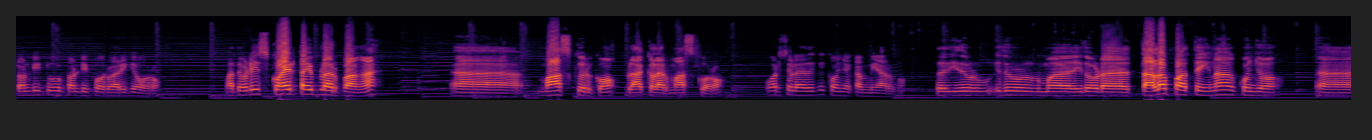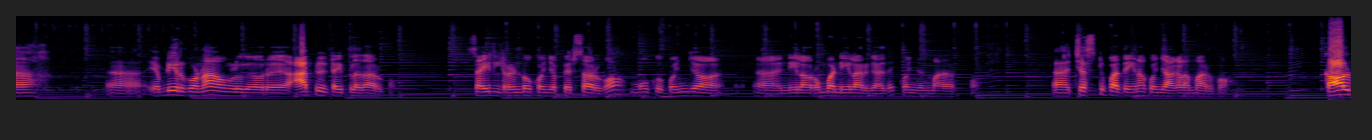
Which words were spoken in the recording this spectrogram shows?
டுவெண்ட்டி டூ டுவெண்ட்டி ஃபோர் வரைக்கும் வரும். மற்றபடி ஸ்கொயர் டைப்பில் இருப்பாங்க. மாஸ்க் இருக்கும். பிளாக் கலர் மாஸ்க் வரும். ஒரு சில இதுக்கு கொஞ்சம் கம்மியாக இருக்கும். இது இது ம- இதோட தலை பார்த்தீங்கன்னா கொஞ்சம் எப்படி இருக்கும்னா உங்களுக்கு ஒரு ஆப்பிள் டைப்பில் தான் இருக்கும். சைடில் ரெண்டும் கொஞ்சம் பெருசாக இருக்கும். மூக்கு கொஞ்சம் நீளம் ரொம்ப நீளம் இருக்காது கொஞ்சமாக இருக்கும். செஸ்ட் பார்த்தீங்கன்னா கொஞ்சம் அகலமாக இருக்கும். கால்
